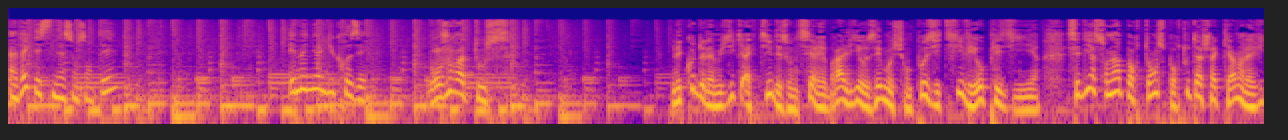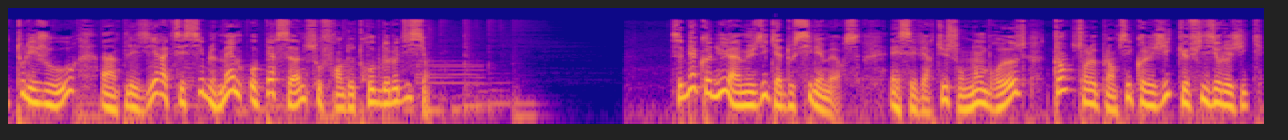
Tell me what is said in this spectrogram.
Avec Destination Santé, Emmanuel Ducreuset. Bonjour à tous. L'écoute de la musique active des zones cérébrales liées aux émotions positives et au plaisir. C'est dire son importance pour tout à chacun dans la vie de tous les jours, un plaisir accessible même aux personnes souffrant de troubles de l'audition. C'est bien connu, la musique adoucit les mœurs, et ses vertus sont nombreuses, tant sur le plan psychologique que physiologique,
